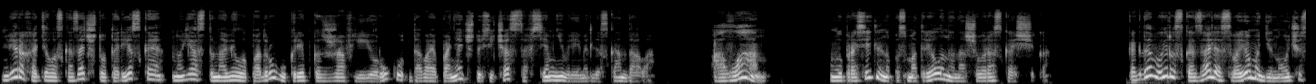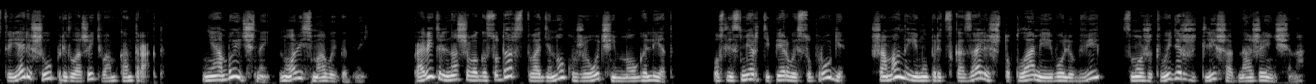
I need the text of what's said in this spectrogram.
Вера хотела сказать что-то резкое, но я остановила подругу, крепко сжав ее руку, давая понять, что сейчас совсем не время для скандала. «Алан!» — вопросительно посмотрела на нашего рассказчика. «Когда вы рассказали о своем одиночестве, я решил предложить вам контракт. Необычный, но весьма выгодный. Правитель нашего государства одинок уже очень много лет. После смерти первой супруги шаманы ему предсказали, что пламя его любви сможет выдержать лишь одна женщина.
